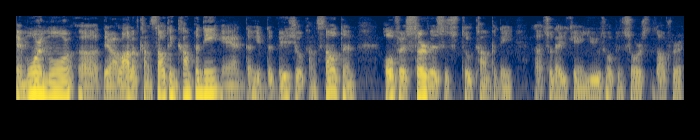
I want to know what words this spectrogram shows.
And more and more, there are a lot of consulting company and individual consultant offer services to company so that you can use open source software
